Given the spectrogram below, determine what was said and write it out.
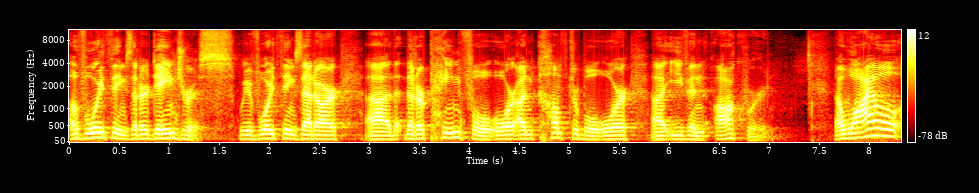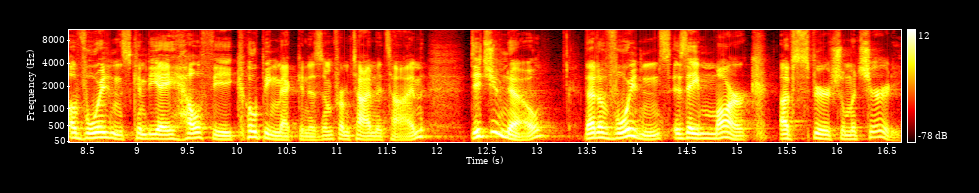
avoid things that are dangerous. We avoid things that are, uh, that are painful or uncomfortable or uh, even awkward. Now, while avoidance can be a healthy coping mechanism from time to time, did you know that avoidance is a mark of spiritual maturity?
